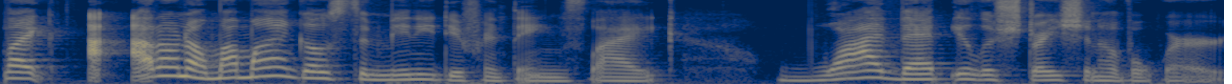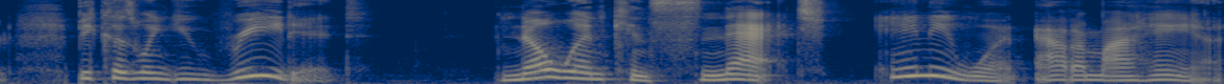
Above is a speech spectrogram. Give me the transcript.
like, I, I don't know, my mind goes to many different things, like, why that illustration of a word? Because when you read it, no one can snatch anyone out of my hand.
